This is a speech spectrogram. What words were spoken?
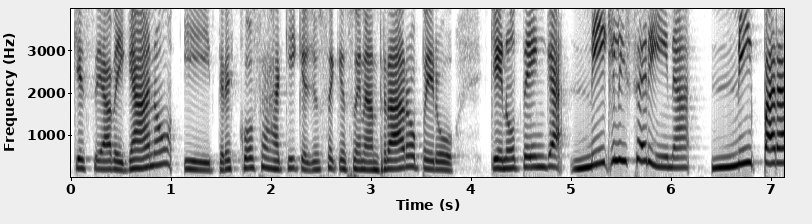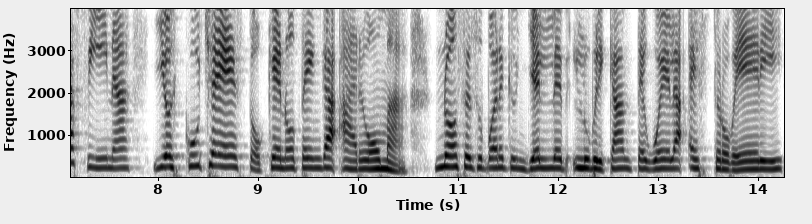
que sea vegano y tres cosas aquí que yo sé que suenan raro, pero que no tenga ni glicerina ni parafina y escuche esto, que no tenga aroma. No se supone que un gel lubricante huela a strawberry,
